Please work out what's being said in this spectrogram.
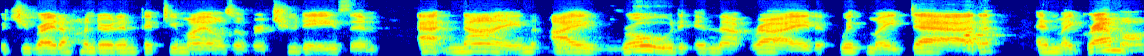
which you ride 150 miles over two days. And at nine, I rode in that ride with my dad and my grandma.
